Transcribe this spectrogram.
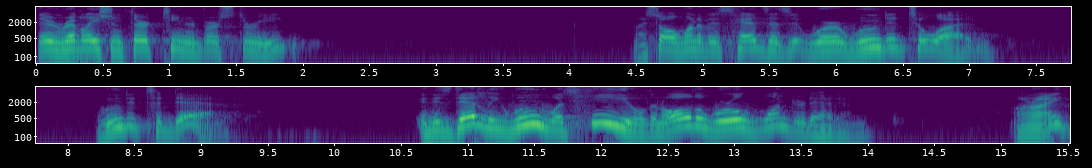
There in Revelation 13 and verse 3, I saw one of his heads, as it were, wounded to what? Wounded to death. And his deadly wound was healed, and all the world wondered at him. All right?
